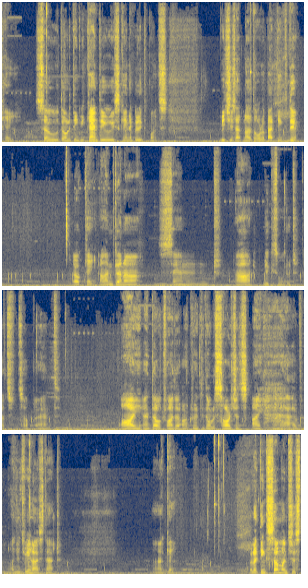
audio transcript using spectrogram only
Okay. So the only thing we can do is gain ability points. Which is not at all a bad thing to do. Okay, I'm gonna send... Ah, Nuke is wounded. That's what's up. And I and Outrider are currently the only sergeants I have. I didn't realize that. Okay. Well, I think someone just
